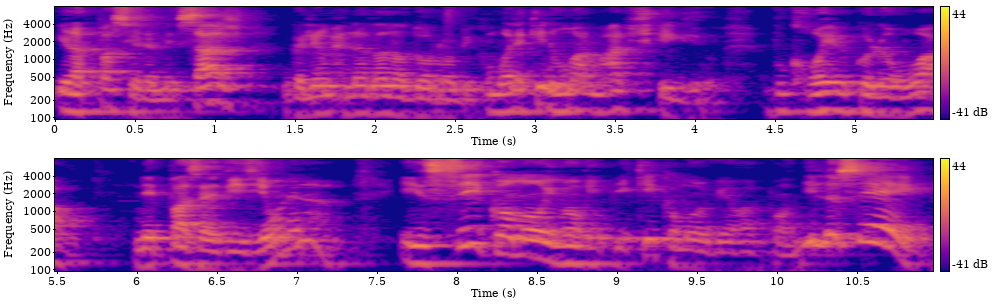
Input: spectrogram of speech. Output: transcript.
il a passé le message. Vous croyez que le roi n'est pas un visionnaire? Il sait comment ils vont répliquer, comment ils vont répondre. Il le sait.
